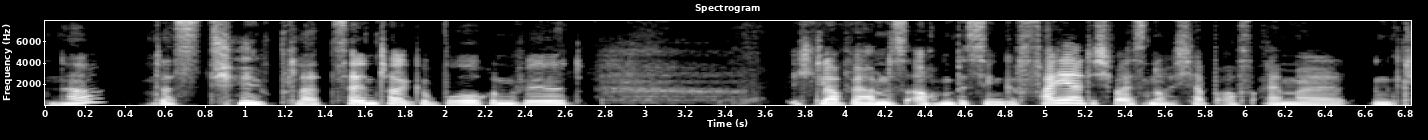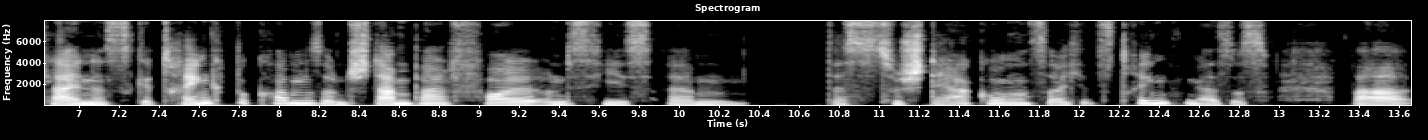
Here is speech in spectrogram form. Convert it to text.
ne, dass die Plazenta geboren wird. Ich glaube, wir haben das auch ein bisschen gefeiert. Ich weiß noch, ich habe auf einmal ein kleines Getränk bekommen, so ein Stamperl voll und es hieß, ähm, das ist zur Stärkung, soll ich jetzt trinken? Also es war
